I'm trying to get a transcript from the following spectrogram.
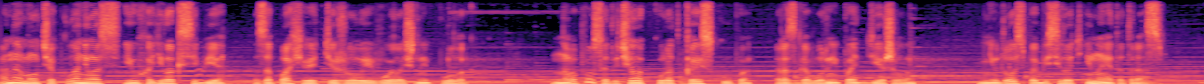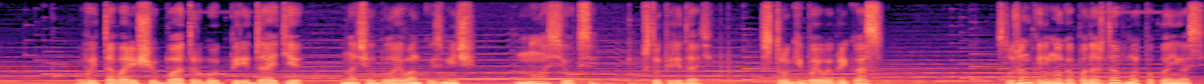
она молча кланялась и уходила к себе, запахивая тяжелый войлочный полог. На вопросы отвечала коротко и скупо, разговор не поддерживала. Не удалось побеседовать и на этот раз. «Вы товарищу Баатургу передайте», Начал было Иван Кузьмич, но осекся. Что передать? Строгий боевой приказ? Служанка, немного подождав, вновь поклонилась.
